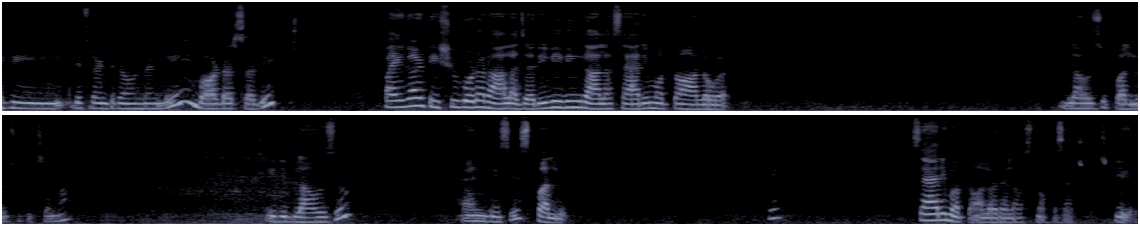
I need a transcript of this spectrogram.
ఇది డిఫరెంట్గా ఉందండి బార్డర్స్ అది. పైగా టిష్యూ కూడా రాలా జరీ వీవింగ్ రాలా శారీ మొత్తం ఆల్ ఓవర్ బ్లౌజ్ పళ్ళు చూపించమ్మా. ఇది బ్లౌజు. అండ్ దిస్ ఈస్ పళ్ళు. ఓకే శారీ మొత్తం ఆల్ ఓవర్ ఎలా వస్తుంది ఒకసారి చూపించు. క్లియర్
